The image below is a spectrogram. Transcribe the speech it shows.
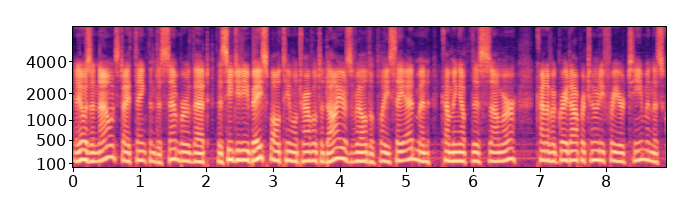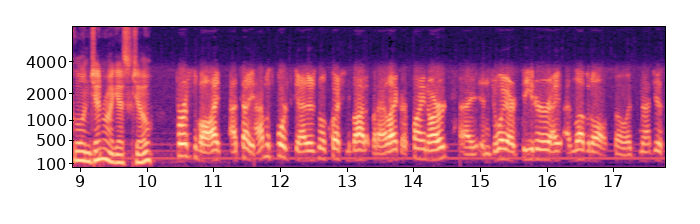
And it was announced, I think, in December that the CGD baseball team will travel to Dyersville to play, St. Edmond coming up this summer. Kind of a great opportunity for your team and the school in general, I guess, Joe. First of all, I, I tell you, I'm a sports guy. There's no question about it. But I like our fine art. I enjoy our theater. I, I love it all. So it's not just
